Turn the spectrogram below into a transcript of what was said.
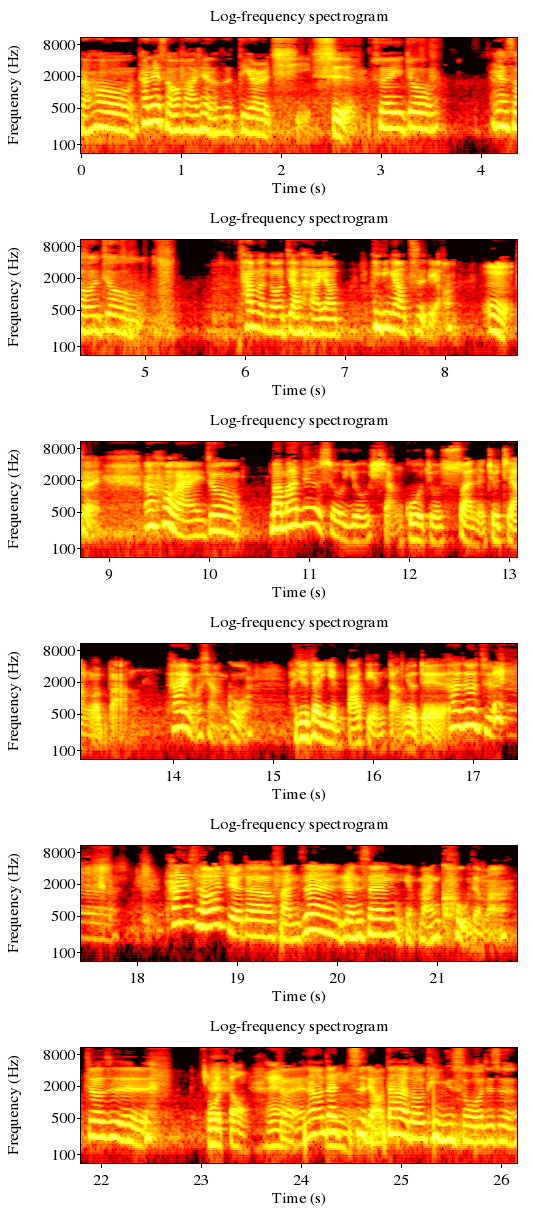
然后他那时候发现的是第二期，是，所以就那时候就他们都叫他要一定要治疗。嗯，对。那后来就妈妈那个时候有想过，就算了，就这样了吧。他有想过，他就在演八点档就对了。他就觉得，他那时候觉得，反正人生也蛮苦的嘛，就是我懂。对，然后在治疗，嗯、大家都听说就是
